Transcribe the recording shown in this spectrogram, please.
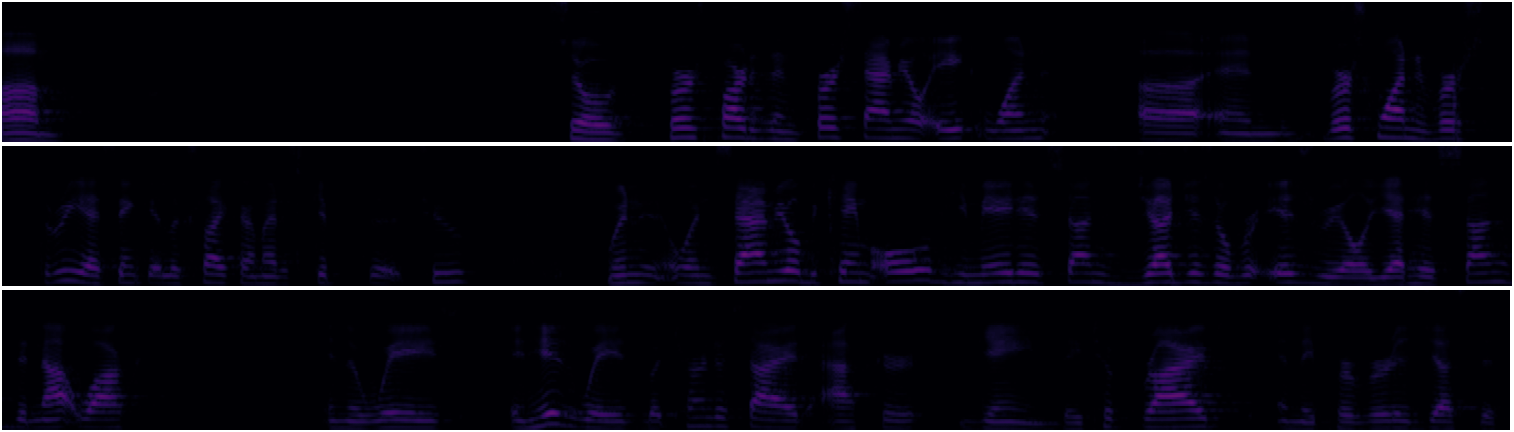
Um, so, first part is in 1 Samuel 8 1 uh, and verse 1 and verse 3, I think it looks like. I might have skipped uh, 2. When, when Samuel became old, he made his sons judges over Israel, yet his sons did not walk in the ways in his ways, but turned aside after gain. They took bribes and they perverted justice.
